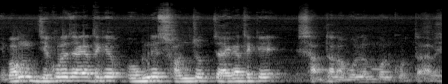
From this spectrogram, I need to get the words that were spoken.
এবং যে কোনো জায়গা থেকে অগ্নির সংযোগ জায়গা থেকে সাবধান অবলম্বন করতে হবে।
